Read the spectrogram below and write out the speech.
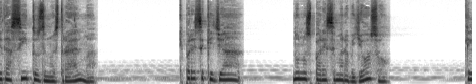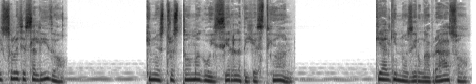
pedacitos de nuestra alma, que parece que ya no nos parece maravilloso, que el sol haya salido, que nuestro estómago hiciera la digestión, que alguien nos diera un abrazo,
